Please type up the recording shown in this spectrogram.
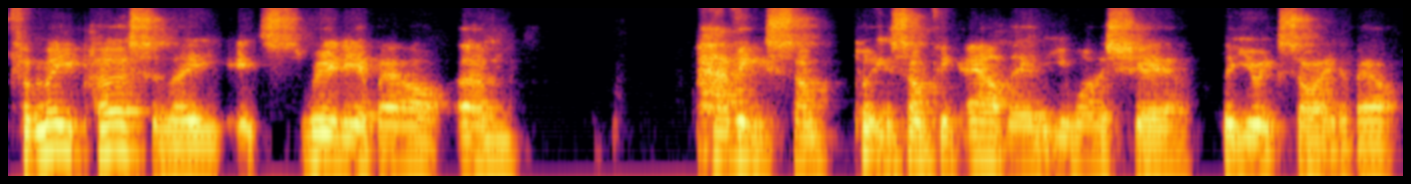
for me personally it's really about um, having some putting something out there that you want to share that you're excited about.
